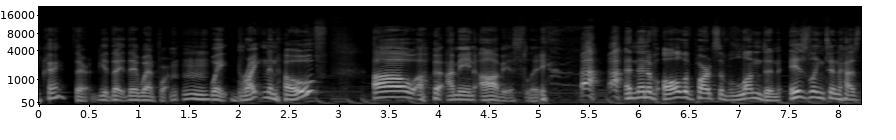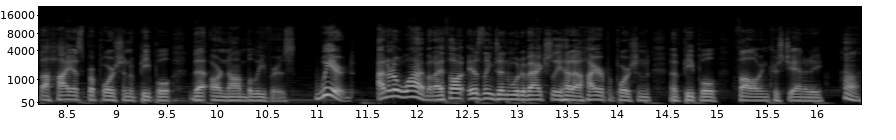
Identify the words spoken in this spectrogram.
Okay? There, they, they went for it. Mm -mm. Wait, Brighton and Hove? Oh, I mean, obviously. and then of all the parts of London, Islington has the highest proportion of people that are non-believers. Weird. I don't know why, but I thought Islington would have actually had a higher proportion of people following Christianity. Huh.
